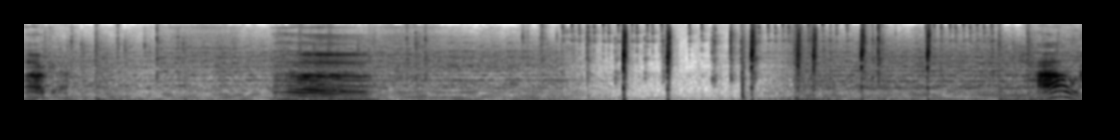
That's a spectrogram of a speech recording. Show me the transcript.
Okay. Uh... How?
